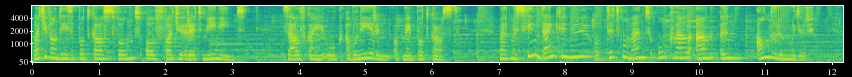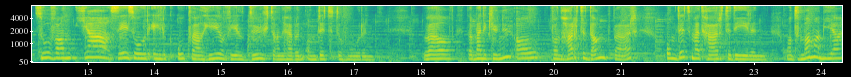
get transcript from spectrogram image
wat je van deze podcast vond of wat je eruit meeneemt. Zelf kan je ook abonneren op mijn podcast. Maar misschien denk je nu op dit moment ook wel aan een andere moeder. Zo van, ja, zij zou er eigenlijk ook wel heel veel deugd aan hebben om dit te horen. Wel, dan ben ik je nu al van harte dankbaar om dit met haar te delen. Want Mamma Mia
